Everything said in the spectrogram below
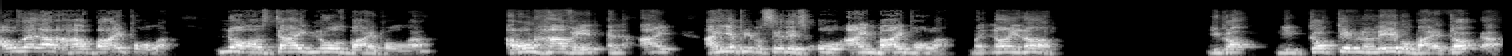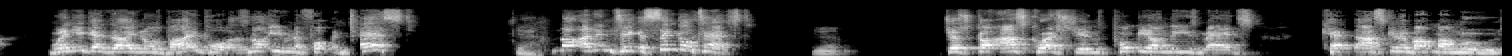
I was like that, I have bipolar. No, I was diagnosed bipolar. I don't have it, and I I hear people say this, oh, I'm bipolar. I'm like, no, you're not. You got you got given a label by a doctor. When you get diagnosed bipolar, there's not even a fucking test. Yeah. No, I didn't take a single test. Yeah. Just got asked questions, put me on these meds, kept asking about my mood,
